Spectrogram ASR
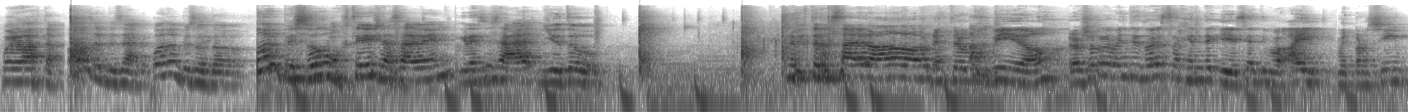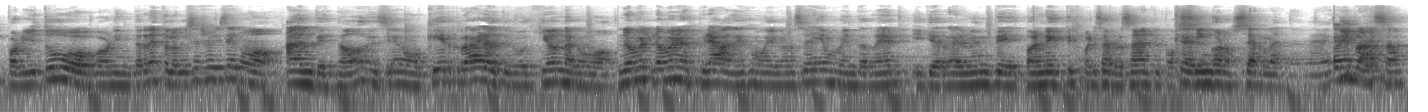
Bueno, basta. Vamos a empezar. ¿Cuándo empezó todo? Todo empezó, como ustedes ya saben, gracias a YouTube. Nuestro salvador. Nuestro cupido. Pero yo realmente toda esa gente que decía tipo, ay, me conocí por YouTube o por internet o lo que sea, yo decía como antes, ¿no? Decía como, qué raro, tipo, qué onda, como, no me, no me lo esperaban, es como que conocer a alguien por internet y que realmente conectes con esa persona, tipo, Claro. sin conocerla, ¿entendés? ¿Qué pasa?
